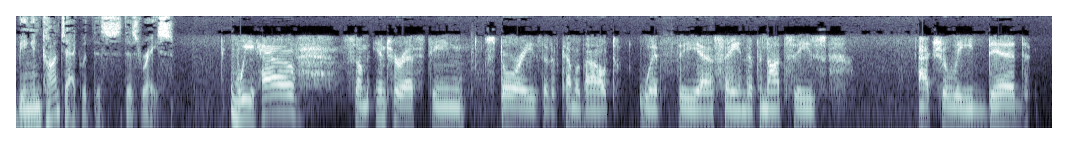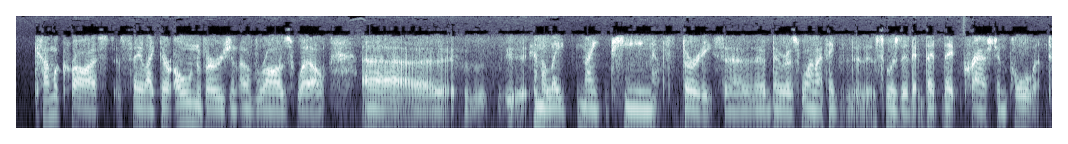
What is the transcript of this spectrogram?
being in contact with this this race? We have some interesting stories that have come about with the uh, saying that the Nazis actually did come across, say, like their own version of Roswell uh, in the late 1930s. Uh, there was one, I think, supposedly that, that, that crashed in Poland.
